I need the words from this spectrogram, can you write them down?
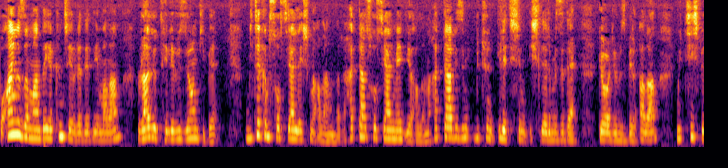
Bu aynı zamanda yakın çevre dediğim alan radyo, televizyon gibi bir takım sosyalleşme alanları, hatta sosyal medya alanı, hatta bizim bütün iletişim işlerimizi de gördüğümüz bir alan. Müthiş bir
